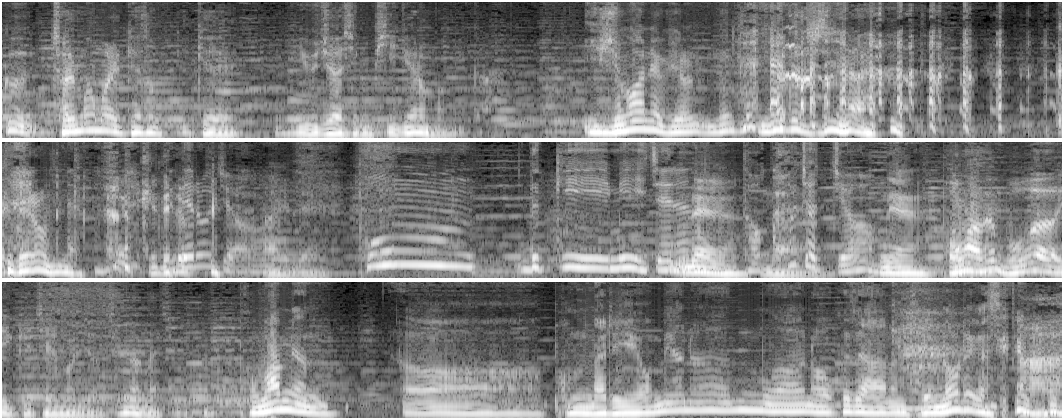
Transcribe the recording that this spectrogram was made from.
그 젊음을 계속 이렇게 유지하시는 비결은 뭡니까? 2주 만에 별, 느껴지진 않아요. 그대로입니다. 그대로 죠. 아, 네. 봄 느낌이 이제는 네. 더 네. 커졌죠. 네. 봄하면 뭐가 이렇게 제일 먼저 생각나십니까? 봄하면, 어, 봄날이 오면은 뭐하노, 그자 하는 제 노래가 생각나.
